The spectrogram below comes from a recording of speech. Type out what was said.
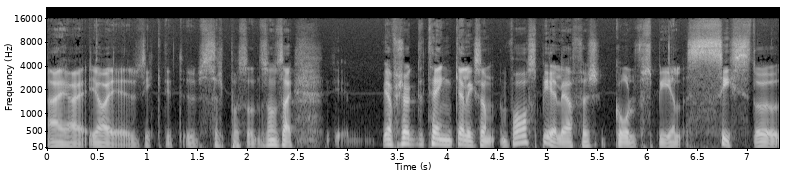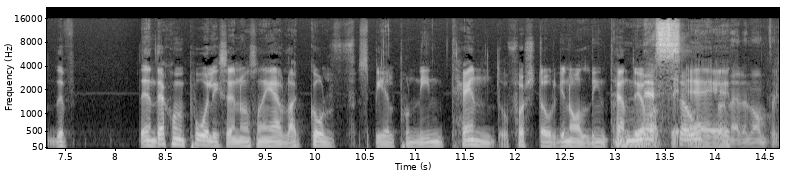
Nej, jag, jag, är riktigt usel på sånt. Som sagt, jag försökte tänka liksom, vad spelar jag för golfspel sist? Och det, det enda jag kommer på liksom är någon sån jävla golfspel på Nintendo, första original Nintendo. NES Open är, eller någonting.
